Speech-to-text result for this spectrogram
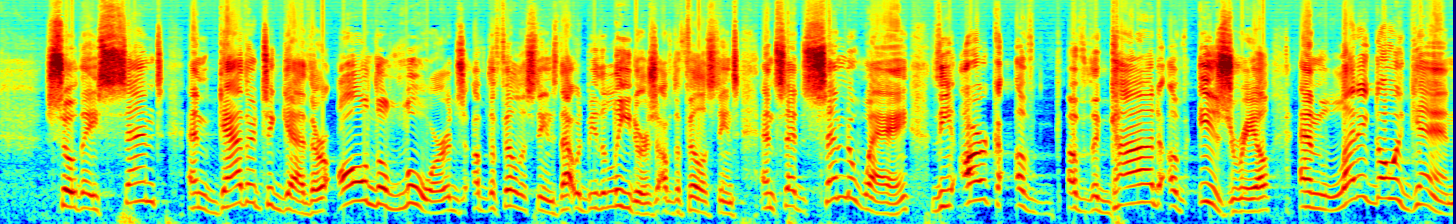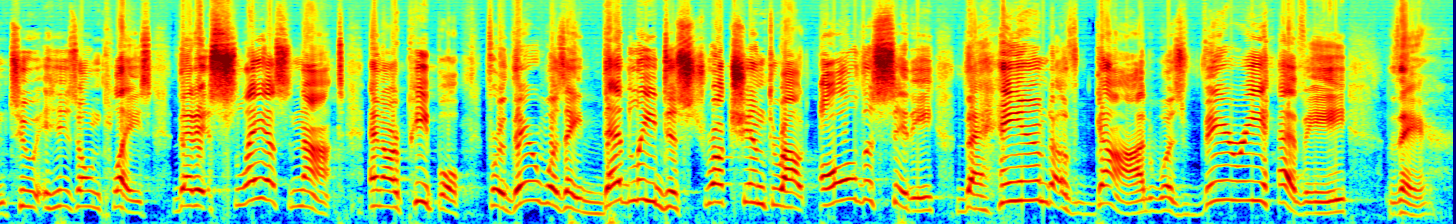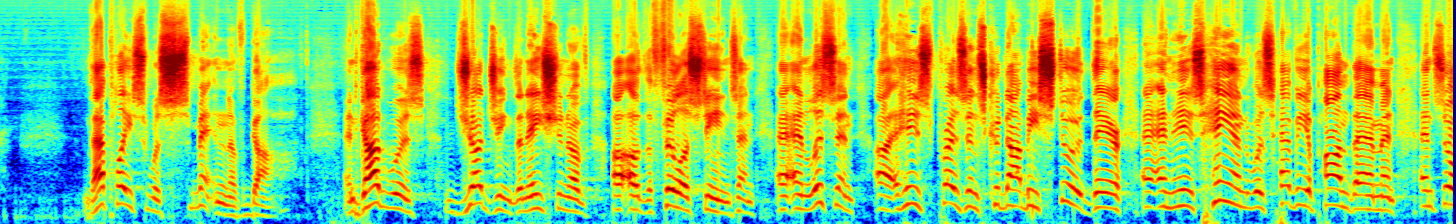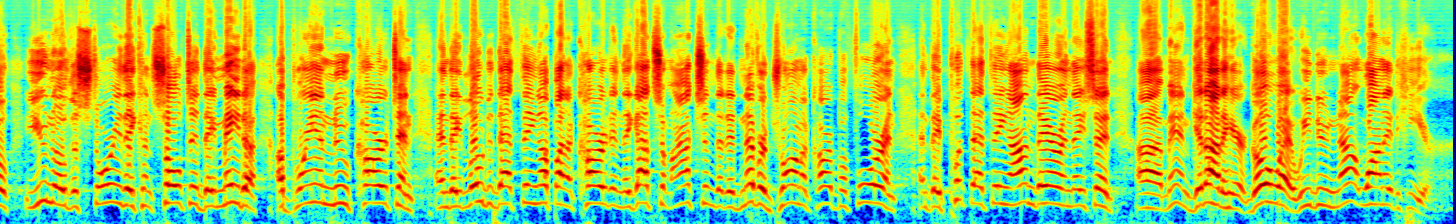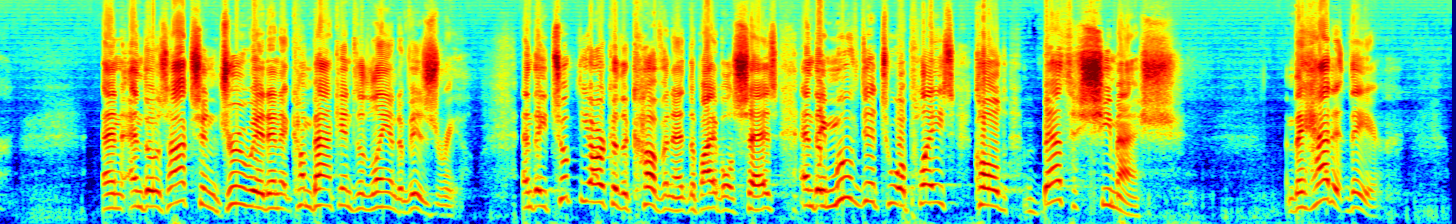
so they sent and gathered together all the lords of the Philistines, that would be the leaders of the Philistines, and said, Send away the ark of, of the God of Israel and let it go again to his own place, that it slay us not and our people. For there was a deadly destruction throughout all the city. The hand of God was very heavy there. That place was smitten of God. And God was judging the nation of, uh, of the Philistines. And, and listen, uh, his presence could not be stood there, and his hand was heavy upon them. And, and so, you know the story. They consulted, they made a, a brand new cart, and, and they loaded that thing up on a cart, and they got some oxen that had never drawn a cart before, and, and they put that thing on there, and they said, uh, Man, get out of here, go away. We do not want it here. And, and those oxen drew it, and it come back into the land of Israel. And they took the Ark of the Covenant, the Bible says, and they moved it to a place called Beth Shemesh. And they had it there.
